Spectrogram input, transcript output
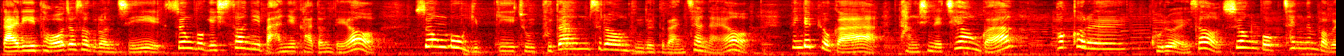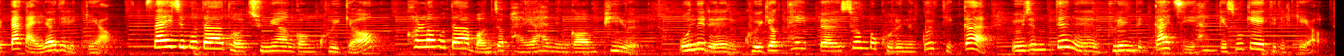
날이 더워져서 그런지 수영복에 시선이 많이 가던데요. 수영복 입기 좀 부담스러운 분들도 많잖아요. 팽 대표가 당신의 체형과 퍼커를 고려해서 수영복 찾는 법을 딱 알려드릴게요. 사이즈보다 더 중요한 건 골격, 컬러보다 먼저 봐야 하는 건 비율. 오늘은 골격 타입별 수영복 고르는 꿀팁과 요즘 뜨는 브랜드까지 함께 소개해 드릴게요.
